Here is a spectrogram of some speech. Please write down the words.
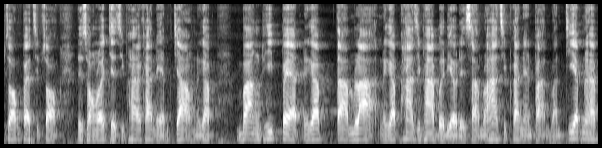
72 82ได้275 คะแนนเจ้านะครับ บางที่ 8 นะครับ ตามล่านะครับ 55 เบอร์เดียว ได้ 350คะแนนผ่านวันเจี๊ยบนะครับ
